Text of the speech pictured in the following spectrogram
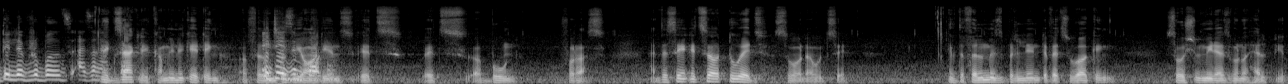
deliverables as an actor? Exactly, communicating a film It to the important. audience, it's, it's a boon for us. At the same, it's a two-edged sword, I would say. If the film is brilliant, if it's working, social media is going to help you.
